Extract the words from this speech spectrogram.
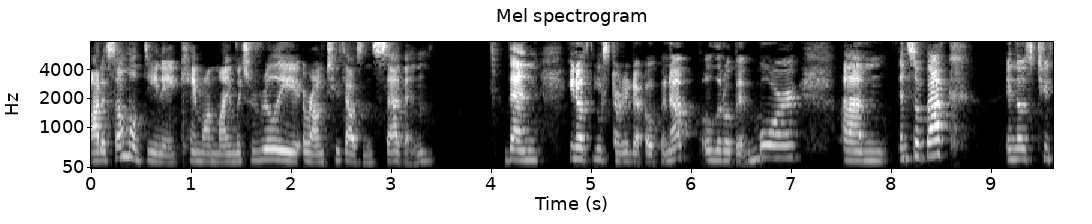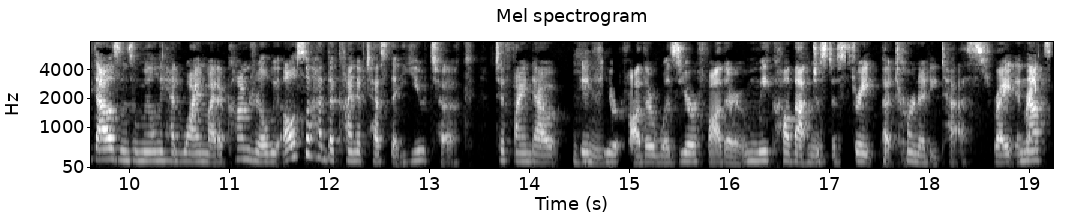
autosomal DNA came online, which was really around 2007, then you know things started to open up a little bit more um, and so back in those 2000s when we only had y and mitochondrial we also had the kind of test that you took to find out mm-hmm. if your father was your father and we call that mm-hmm. just a straight paternity test right and right. that's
